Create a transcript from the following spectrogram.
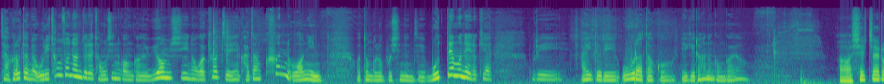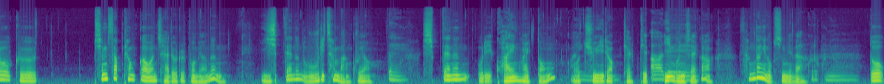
자, 그렇다면 우리 청소년들의 정신 건강에 위험 신호가 켜진 가장 큰 원인 어떤 걸로 보시는지, 뭐 때문에 이렇게 우리 아이들이 우울하다고 얘기를 하는 건가요? 어, 실제로 그 심사평가원 자료를 보면은 20대는 우울이 참 많고요. 네. 10대는 우리 과잉 활동, 뭐 주의력 결핍 아, 이 네. 문제가 상당히 높습니다. 그렇군요. 또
